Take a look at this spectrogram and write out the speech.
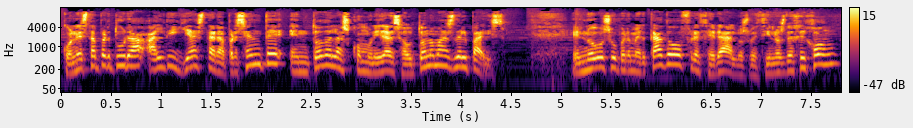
Con esta apertura, Aldi ya estará presente en todas las comunidades autónomas del país. El nuevo supermercado ofrecerá a los vecinos de Gijón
